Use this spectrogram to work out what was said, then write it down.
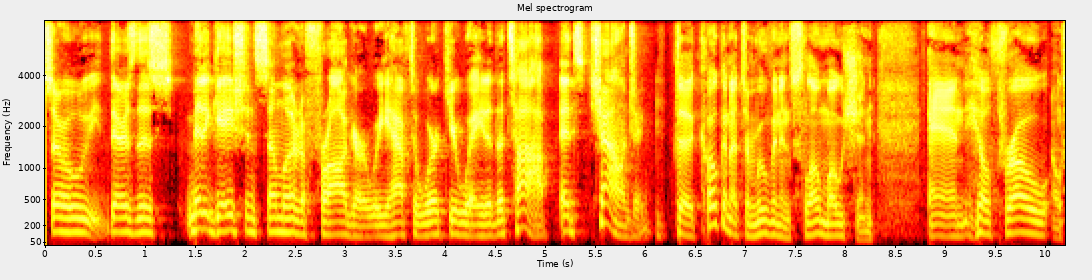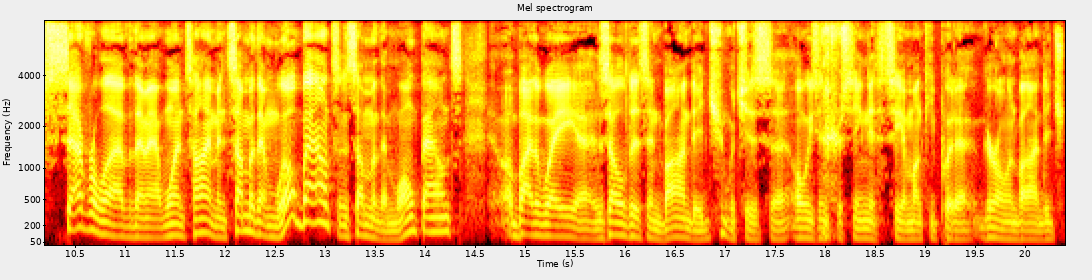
So there's this mitigation similar to Frogger where you have to work your way to the top. It's challenging. the coconuts are moving in slow motion and he'll throw you know, several of them at one time and some of them will bounce and some of them won't bounce. Oh, by the way uh, zelda's in bondage which is uh, always interesting to see a monkey put a girl in bondage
